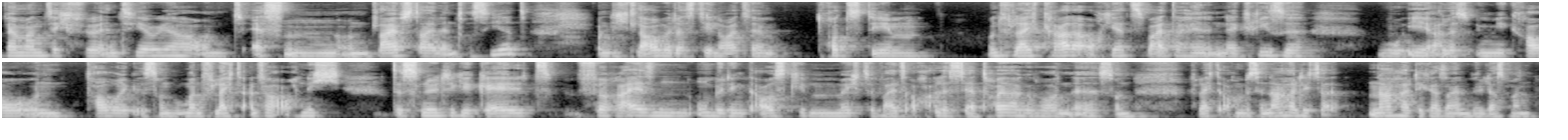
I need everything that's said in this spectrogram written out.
wenn man sich für Interior und Essen und Lifestyle interessiert. Und ich glaube, dass die Leute trotzdem und vielleicht gerade auch jetzt weiterhin in der Krise wo eh alles irgendwie grau und traurig ist und wo man vielleicht einfach auch nicht das nötige Geld für Reisen unbedingt ausgeben möchte, weil es auch alles sehr teuer geworden ist und vielleicht auch ein bisschen nachhaltig, nachhaltiger sein will, dass man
